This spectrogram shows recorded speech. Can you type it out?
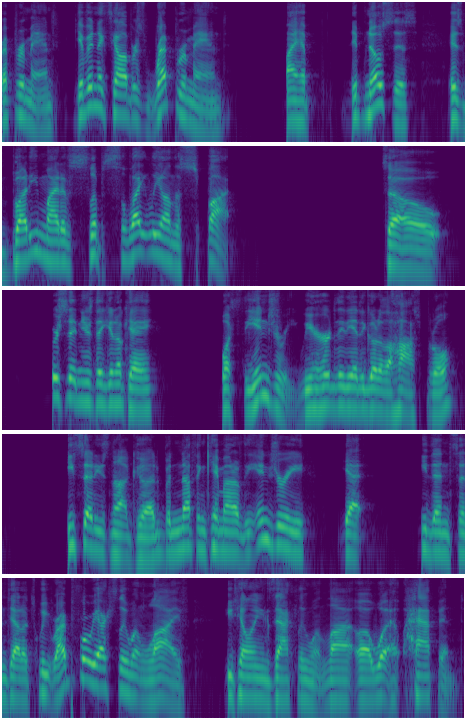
reprimand, given Excalibur's reprimand, my hip- hypnosis, his buddy might have slipped slightly on the spot. So we're sitting here thinking, okay, what's the injury? We heard that he had to go to the hospital. He said he's not good, but nothing came out of the injury yet. He then sent out a tweet right before we actually went live, detailing exactly what li- uh, what happened.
